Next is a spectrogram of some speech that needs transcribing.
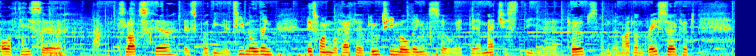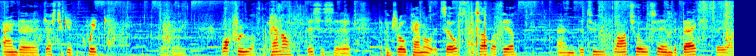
All of these slots here is for the T-molding. This one will have a blue T-molding so it uh, matches the uh, curves on the Nightland race circuit. And uh, just to give a quick uh, walkthrough of the panel this is uh, the control panel itself the top up here. And the two large holes here in the back they are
